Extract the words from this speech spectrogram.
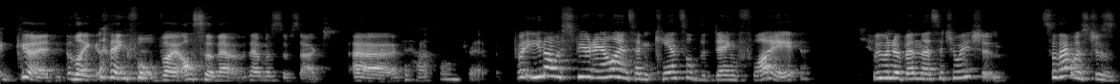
good, like thankful, but also that that must have sucked. Uh, the hassle trip. But you know, Spirit Airlines hadn't canceled the dang flight, we wouldn't have been in that situation. So that was just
